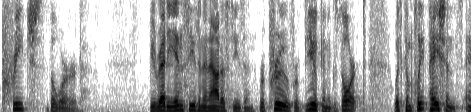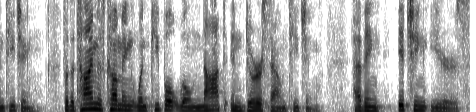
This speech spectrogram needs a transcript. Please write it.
preach the word. Be ready in season and out of season, reprove, rebuke, and exhort with complete patience and teaching. For the time is coming when people will not endure sound teaching, having itching ears.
